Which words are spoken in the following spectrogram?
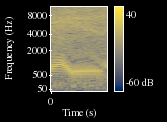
Bye.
